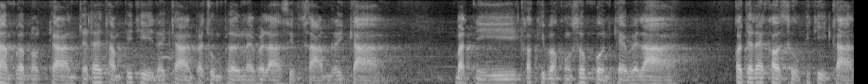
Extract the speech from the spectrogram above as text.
ตามกำหนดการจะได้ทำพิธีในการประชุมเพลิงในเวลา 13นาฬิกา บัดนี้ก็คิดว่าคงสมควรแก่เวลา ก็จะได้เข้าสู่พิธีการ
